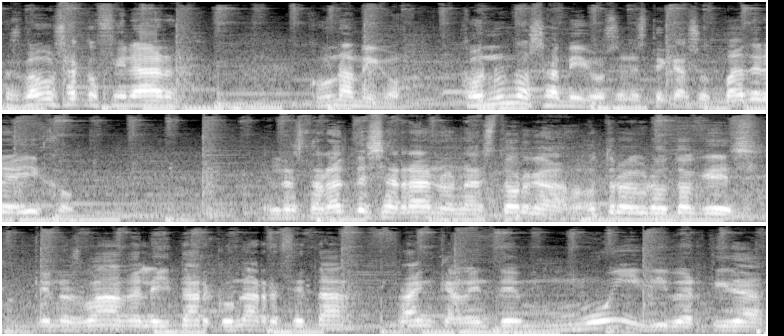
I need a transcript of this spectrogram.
Nos vamos a cocinar con un amigo, con unos amigos en este caso, padre e hijo. El restaurante Serrano en Astorga, otro Eurotoques que nos va a deleitar con una receta francamente muy divertida,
